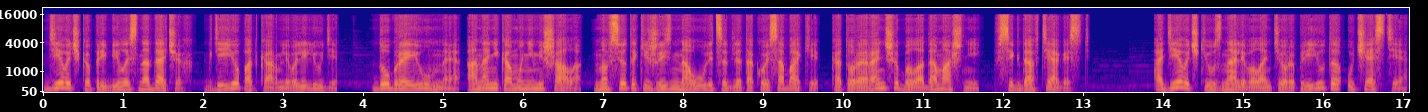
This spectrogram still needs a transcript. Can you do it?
Девочка прибилась на дачах, где ее подкармливали люди. Добрая и умная, она никому не мешала, но все-таки жизнь на улице для такой собаки, которая раньше была домашней, всегда в тягость. А девочки узнали волонтеры приюта участие.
